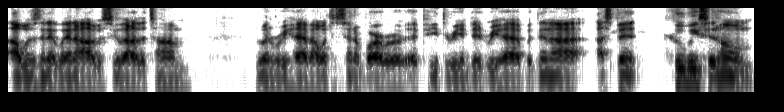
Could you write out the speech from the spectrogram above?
i was in atlanta obviously a lot of the time doing rehab i went to santa barbara at p3 and did rehab but then i i spent two weeks at home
